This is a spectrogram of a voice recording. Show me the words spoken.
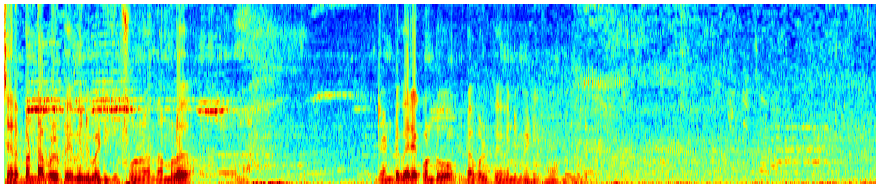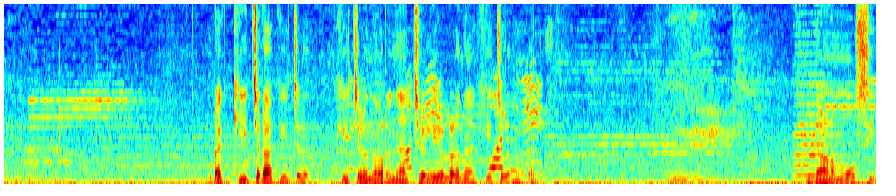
ചിലപ്പം ഡബിൾ പേയ്മെന്റ് മേടിക്കും. ഫുൾ നമ്മൾ രണ്ടുപേരെ കൊണ്ടുപോകും ഡബിൾ പേയ്മെന്റ് മേടിക്കും കൊണ്ടുപോകും ചിലപ്പോൾ ഇവിടെ കീച്ചടാ കീച്ചട്. കീച്ചട് എന്ന് പറഞ്ഞാൽ ചെളിയുള്ള കീച്ചട് എന്ന് പറയുന്നത്. ഇതാണ് മോസി.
